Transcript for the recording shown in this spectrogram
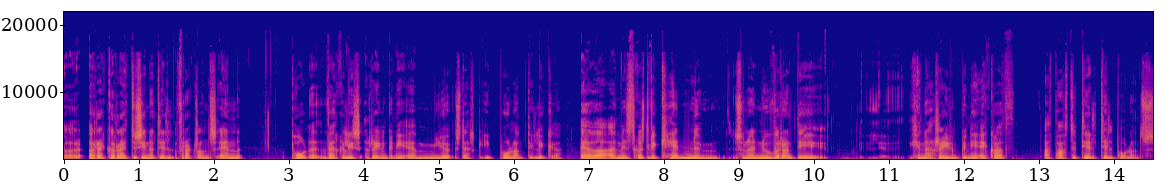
að rekka rættu sína til Fraklands en verkalýsreifingunni er mjög sterk í Pólandi líka. Eða að minnst kosti við kennum svona núverandi hérna hreyfingunni eitthvað að partu til til Pólans.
